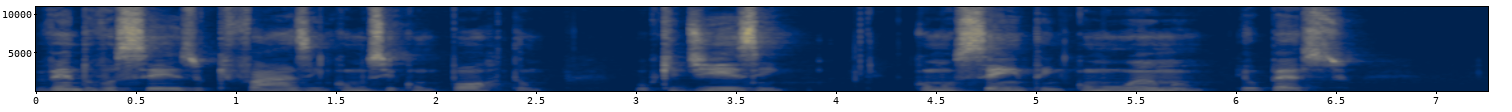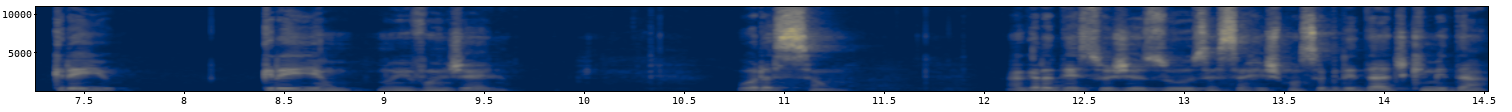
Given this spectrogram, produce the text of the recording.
Vendo vocês o que fazem, como se comportam, o que dizem, como sentem, como amam, eu peço: creio, creiam no Evangelho. Oração. Agradeço, Jesus, essa responsabilidade que me dá.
